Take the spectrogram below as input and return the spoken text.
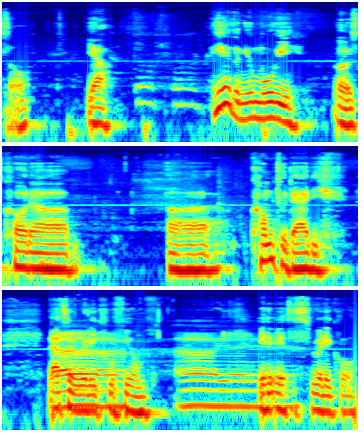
so yeah. He has a new movie. Oh, it's called uh, uh, "Come to Daddy." That's a really cool Uh, film. Oh yeah, yeah. It, yeah. it's really cool.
